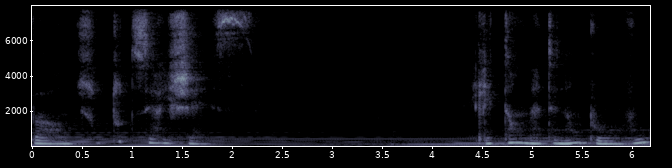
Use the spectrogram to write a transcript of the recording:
formes, sous toutes ses richesses. Il est temps maintenant pour vous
